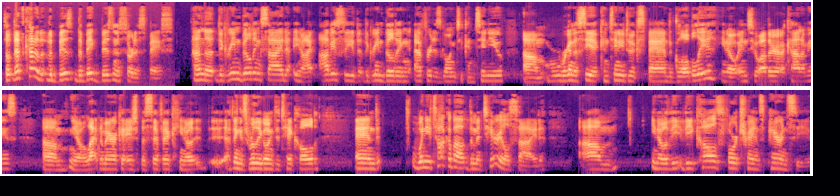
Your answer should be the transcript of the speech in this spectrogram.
So that's kind of the the, biz, the big business sort of space on the, the green building side, you know, I, obviously the, the, green building effort is going to continue. Um, we're going to see it continue to expand globally, you know, into other economies, um, you know, Latin America, Asia Pacific. You know, I think it's really going to take hold. And when you talk about the material side, um, you know, the, the calls for transparency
